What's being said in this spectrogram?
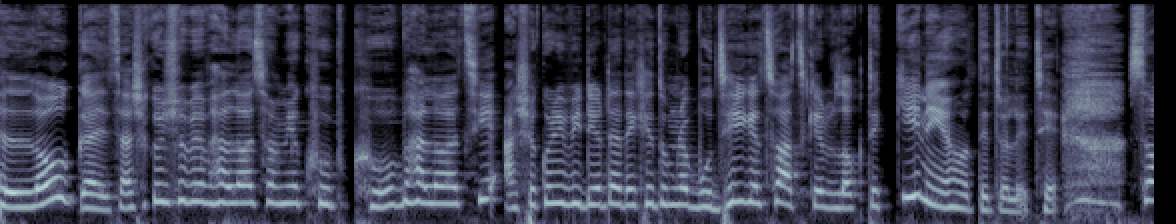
হ্যালো গাইস আশা করি সবাই ভালো আছো, আমিও খুব খুব ভালো আছি। আশা করি ভিডিওটা দেখে তোমরা বুঝেই গেছো আজকের ব্লগটা কি নিয়ে হতে চলেছে। সো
